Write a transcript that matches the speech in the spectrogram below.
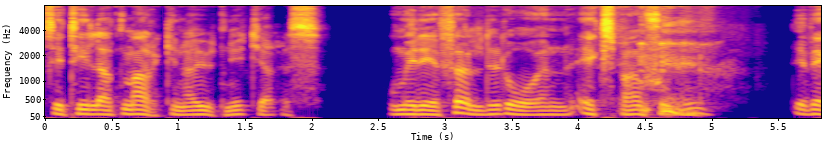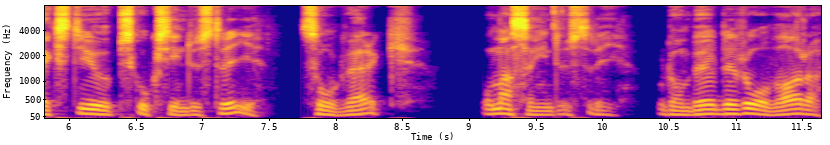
se till att markerna utnyttjades. Och med det följde då en expansion. Det växte ju upp skogsindustri, sågverk och massaindustri. Och de behövde råvara.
